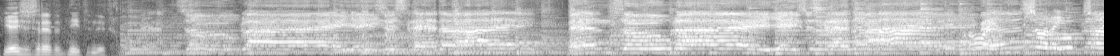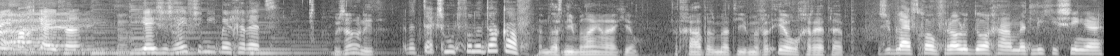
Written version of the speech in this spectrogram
Jezus redt het niet in dit geval. Ben zo blij, Jezus redde mij. Ben zo blij, Jezus redde mij. Sorry, sorry, mag ik even? Ja. Jezus heeft u niet meer gered. Hoezo niet? De tekst moet van het dak af. En dat is niet belangrijk, joh. Het gaat erom dat hij me voor eeuwig gered hebt. Dus u blijft gewoon vrolijk doorgaan met liedjes zingen?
